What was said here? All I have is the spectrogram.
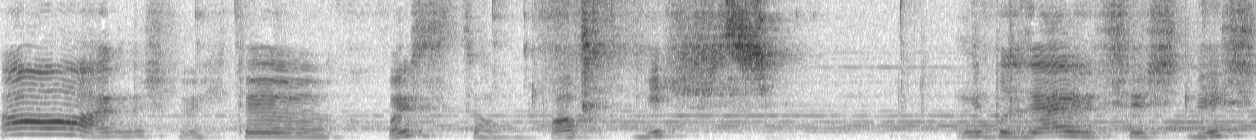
Oh, schlechte Rüstung. Braucht nicht. Brauche ich nicht.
